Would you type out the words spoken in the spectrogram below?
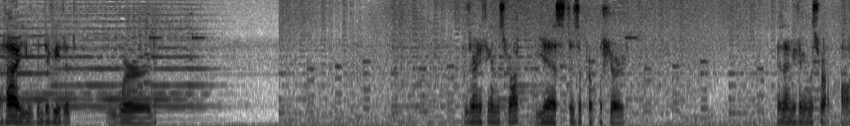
Aha, you've been defeated. Word. Is there anything in this rock? Yes, there's a purple shard. Is there anything in this rock? Aw.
